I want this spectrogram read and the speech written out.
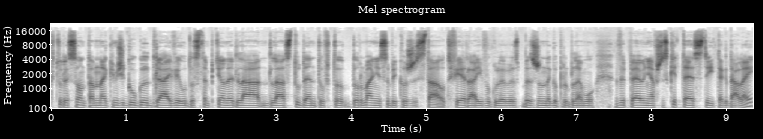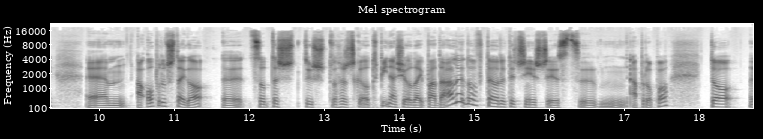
które są tam na jakimś Google Drive udostępnione dla, dla studentów, to normalnie sobie korzysta, otwiera i w ogóle bez, bez żadnego problemu wypełnia wszystkie testy i tak dalej. A oprócz tego E, co też już troszeczkę odpina się od iPada, ale no, teoretycznie jeszcze jest a propos, to e,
